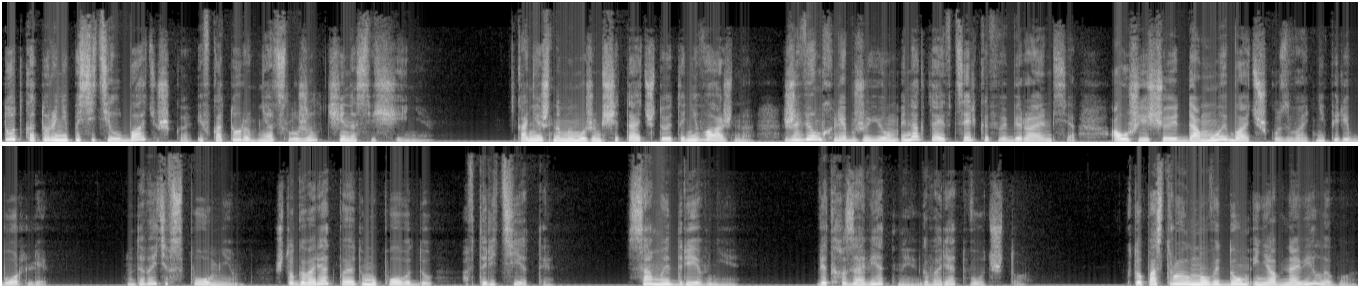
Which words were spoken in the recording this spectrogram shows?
Тот, который не посетил батюшка и в котором не отслужил чин освящения. Конечно, мы можем считать, что это не важно. Живем, хлеб жуем, иногда и в церковь выбираемся, а уж еще и домой батюшку звать, не перебор ли? Но давайте вспомним, что говорят по этому поводу авторитеты – Самые древние, ветхозаветные, говорят вот что. Кто построил новый дом и не обновил его,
